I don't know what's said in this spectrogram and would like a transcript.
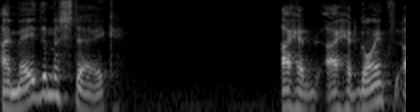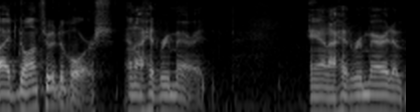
I made the mistake. I had I had going th- I had gone through a divorce, and I had remarried, and I had remarried a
